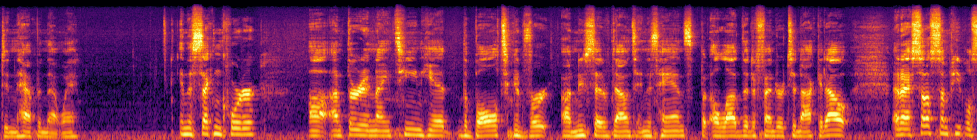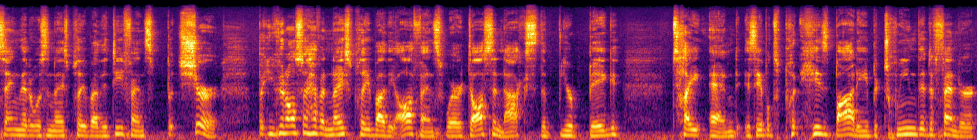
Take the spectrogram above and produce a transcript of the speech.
didn't happen that way. In the second quarter, Uh, on third and 19, he had the ball to convert a new set of downs in his hands, but allowed the defender to knock it out. And I saw some people saying that it was a nice play by the defense, but sure. But you can also have a nice play by the offense where Dawson Knox, the, your big tight end, is able to put his body between the defender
